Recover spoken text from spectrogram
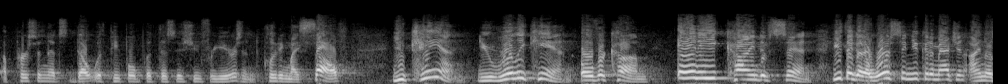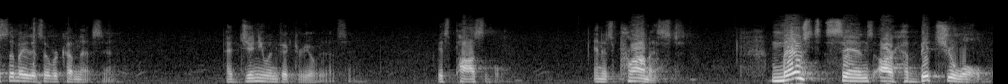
a person that's dealt with people with this issue for years, including myself, you can, you really can overcome any kind of sin. You think of the worst sin you can imagine? I know somebody that's overcome that sin, had genuine victory over that sin. It's possible, and it's promised. Most sins are habitual.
